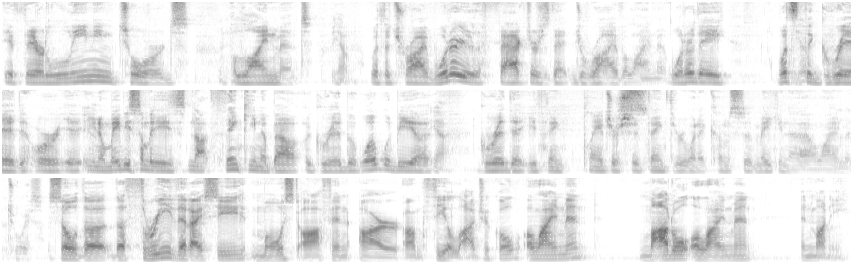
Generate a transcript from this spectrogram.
if they're leaning towards mm-hmm. alignment yeah. with a tribe, what are the factors that drive alignment? What are they? What's yep. the grid, or you know, maybe somebody's not thinking about a grid, but what would be a yeah. grid that you think planters should think through when it comes to making that alignment choice? So the the three that I see most often are um, theological alignment, model alignment, and money.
